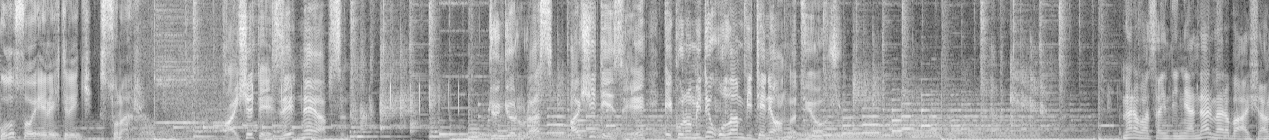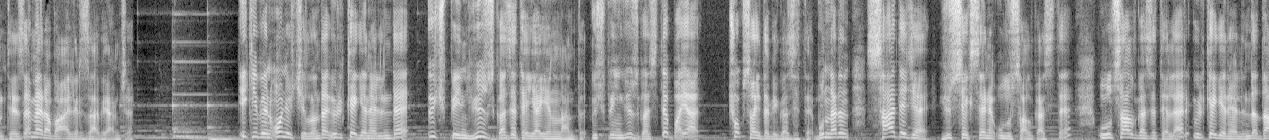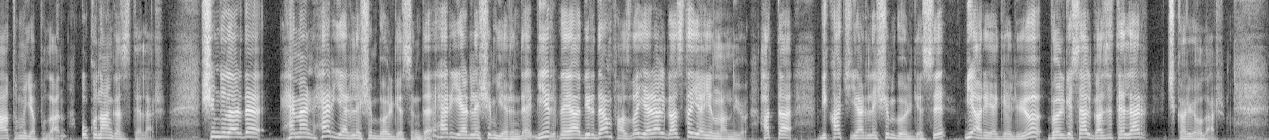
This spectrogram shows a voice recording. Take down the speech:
Ulusoy Elektrik sunar. Ayşe teyze ne yapsın? Güngör Uras, Ayşe teyze ekonomide olan biteni anlatıyor. Merhaba sayın dinleyenler, merhaba Ayşe Hanım teyze, merhaba Ali Rıza Bey amca. 2013 yılında ülke genelinde 3100 gazete yayınlandı. 3100 gazete bayağı çok sayıda bir gazete. Bunların sadece 180'i ulusal gazete. Ulusal gazeteler ülke genelinde dağıtımı yapılan, okunan gazeteler. Şimdilerde hemen her yerleşim bölgesinde, her yerleşim yerinde bir veya birden fazla yerel gazete yayınlanıyor. Hatta birkaç yerleşim bölgesi bir araya geliyor. Bölgesel gazeteler çıkarıyorlar.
